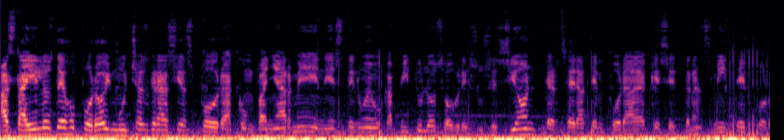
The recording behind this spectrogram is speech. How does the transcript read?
Hasta ahí los dejo por hoy. Muchas gracias por acompañarme en este nuevo capítulo sobre Sucesión, tercera temporada que se transmite por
